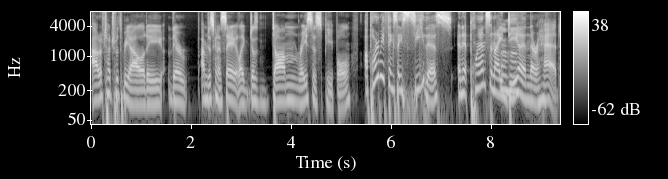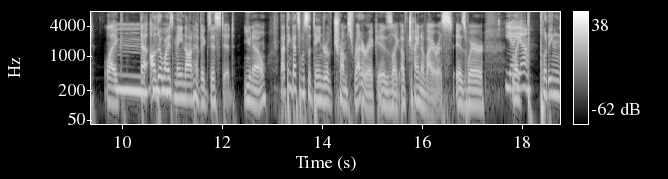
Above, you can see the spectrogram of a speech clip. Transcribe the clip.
out of touch with reality, they're I'm just gonna say like just dumb racist people. A part of me thinks they see this and it plants an mm-hmm. idea in their head, like that mm-hmm. otherwise may not have existed. You know, I think that's what's the danger of Trump's rhetoric is like of China virus is where Yeah, like yeah. Putting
